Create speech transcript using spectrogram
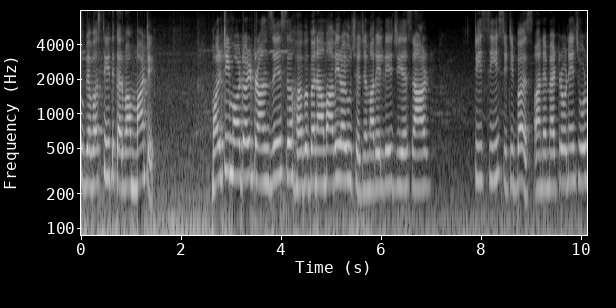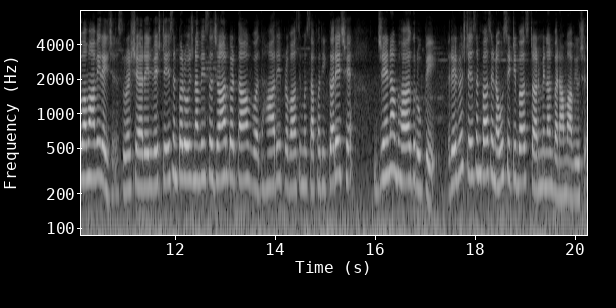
સુવ્યવસ્થિત કરવા માટે મલ્ટી મોડલ ટ્રાન્ઝિસ હબ બનાવવામાં આવી રહ્યું છે, જેમાં રેલવે, જીએસઆર ટીસી, સિટી બસ અને મેટ્રોને જોડવામાં આવી રહી છે. સુરત શહેર રેલવે સ્ટેશન પર રોજના વીસ હજાર કરતાં વધારે પ્રવાસી મુસાફરી કરે છે, જેના ભાગરૂપે રેલવે સ્ટેશન પાસે નવું સિટી બસ ટર્મિનલ બનાવવામાં આવ્યું છે.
